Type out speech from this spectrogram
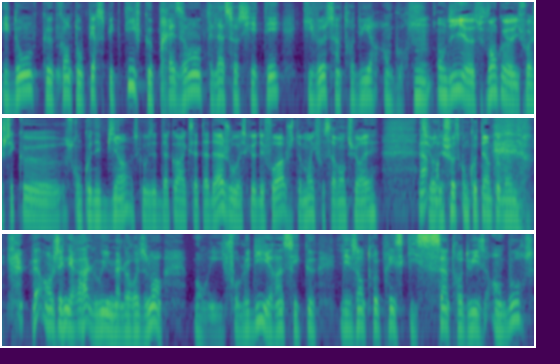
et donc euh, quant aux perspectives que présente la société qui veut s'introduire en bourse. Hmm. On dit euh, souvent qu'il faut acheter que ce qu'on connaît bien. Est-ce que vous êtes d'accord avec cet adage ou est-ce que des fois, justement, il faut s'aventurer ben, sur des choses qu'on cotait un peu moins bien? Ben, En général, oui, malheureusement. Bon, il faut le dire, hein, c'est que les entreprises qui s'introduisent en bourse,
